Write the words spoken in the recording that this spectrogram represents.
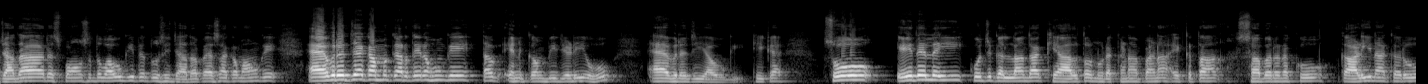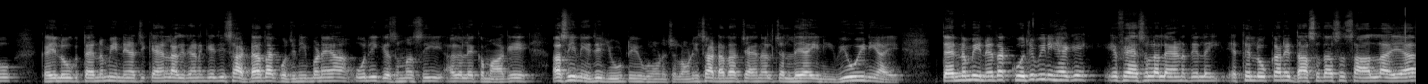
ਜ਼ਿਆਦਾ ਰਿਸਪੌਂਸ ਦਵਾਊਗੀ ਤੇ ਤੁਸੀਂ ਜ਼ਿਆਦਾ ਪੈਸਾ ਕਮਾਓਗੇ। ਐਵਰੇਜ ਜਿਹਾ ਕੰਮ ਕਰਦੇ ਰਹੋਗੇ ਤਾਂ ਇਨਕਮ ਵੀ ਜਿਹੜੀ ਉਹ ਐਵਰੇਜ ਹੀ ਆਊਗੀ, ਠੀਕ ਹੈ? ਸੋ ਇਹਦੇ ਲਈ ਕੁਝ ਗੱਲਾਂ ਦਾ ਖਿਆਲ ਤੁਹਾਨੂੰ ਰੱਖਣਾ ਪੈਣਾ। ਇੱਕ ਤਾਂ ਸਬਰ ਰੱਖੋ ਕਾਲੀ ਨਾ ਕਰੋ। ਕਈ ਲੋਕ 3 ਮਹੀਨਿਆਂ 'ਚ ਕਹਿਣ ਲੱਗ ਜਾਣਗੇ, ਜੀ ਸਾਡਾ ਤਾਂ ਕੁਝ ਨਹੀਂ ਬਣਿਆ, ਉਹਦੀ ਕਿਸਮਤ ਸੀ, ਅਗਲੇ ਕਮਾ ਕੇ ਅਸੀਂ ਨਹੀਂ ਜੀ YouTube ਹੁਣ ਚਲਾਉਣੀ, ਸਾਡਾ ਤਾਂ ਚੈਨਲ ਚੱਲਿਆ ਹੀ ਨਹੀਂ ਵਿਊ ਹੀ ਨਹੀਂ ਆਏ। ਤਿੰਨ ਮਹੀਨੇ ਤੱਕ ਕੁਝ ਵੀ ਨਹੀਂ ਹੈਗੇ ਇਹ ਫੈਸਲਾ ਲੈਣ ਦੇ ਲਈ। ਇੱਥੇ ਲੋਕਾਂ ਨੇ 10-10 ਸਾਲ ਲਾਏ ਆ।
